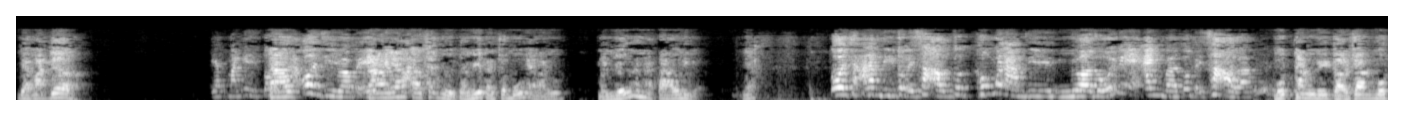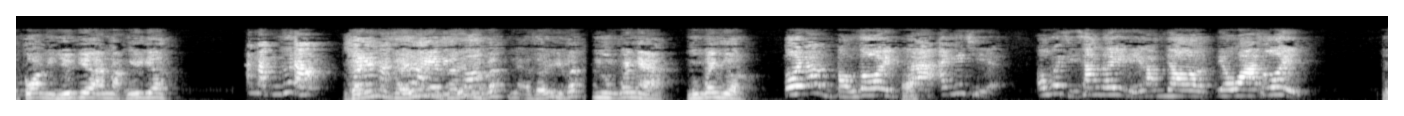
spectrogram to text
Đẹp mặt chưa? Đẹp mặt thì tôi Tao- gì mà phải tao nhá tao sẽ gửi clip này cho bố mẹ mày luôn. Mày nhớ mặt tao đi nhá nào tôi không có làm gì lừa dối với anh mà tôi phải sợ là một thằng thì cởi trần một con thì như kia ăn mặc như kia. Ăn mặc như nào? Giấy giấy này giấy thì vất giấy thì vất nùng quanh nhà nùng quanh giường. Tôi đã bảo rồi Hả? là anh ấy chỉ ông ấy chỉ sang đây để làm nhờ điều hòa thôi. Có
